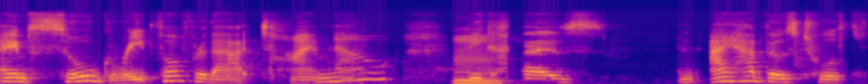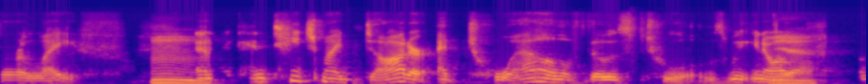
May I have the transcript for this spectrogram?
i am so grateful for that time now mm. because i have those tools for life Mm. And I can teach my daughter at 12 of those tools. We, you know, yeah. a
